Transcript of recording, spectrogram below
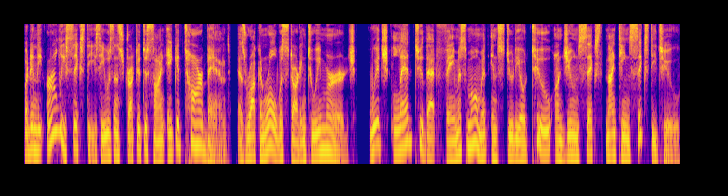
But in the early 60s, he was instructed to sign a guitar band as rock and roll was starting to emerge, which led to that famous moment in Studio 2 on June 6, 1962,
